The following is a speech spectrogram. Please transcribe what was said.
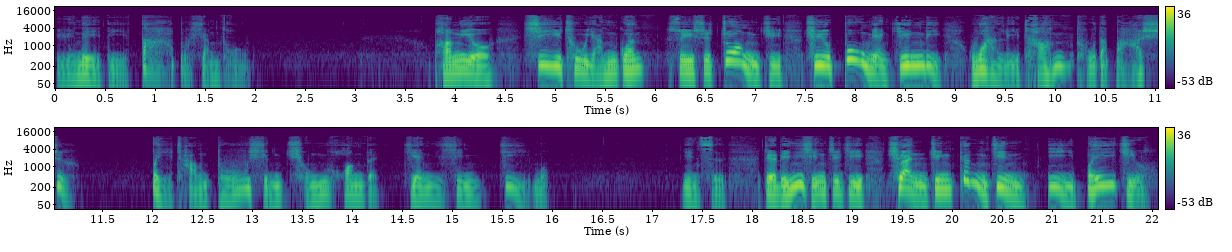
与内地大不相同。朋友西出阳关，虽是壮举，却又不免经历万里长途的跋涉，备尝独行穷荒的艰辛。寂寞，因此这临行之际，劝君更尽一杯酒，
